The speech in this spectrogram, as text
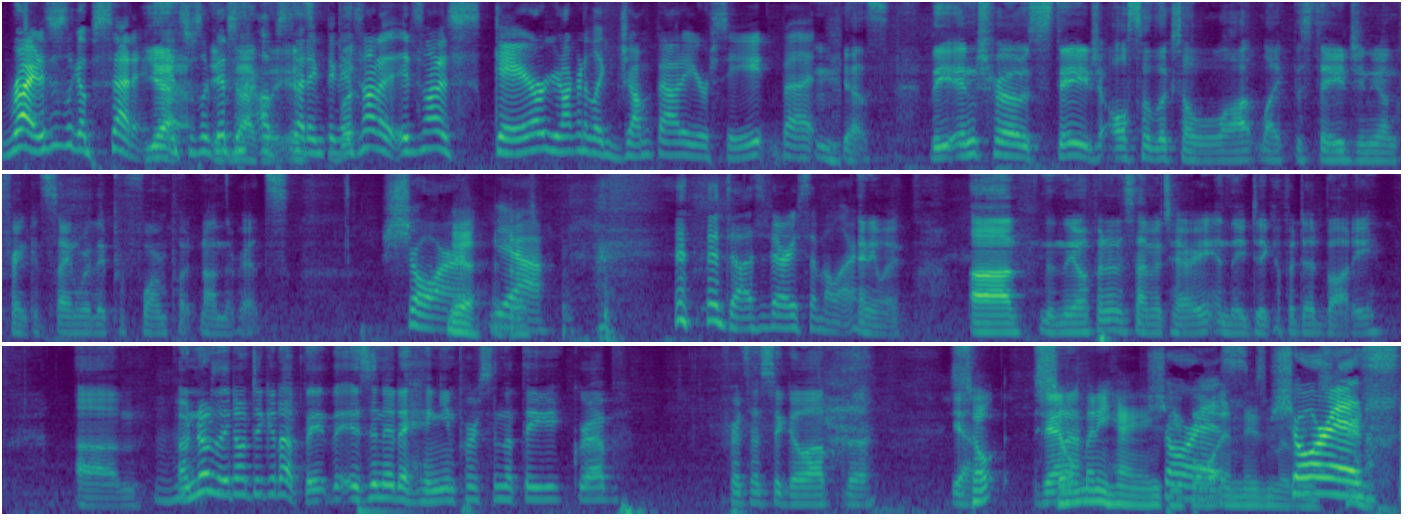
Right, it's just like upsetting. Yeah, it's just like exactly. it's an upsetting It's- thing. but- it's not a it's not a scare. You're not gonna like jump out of your seat, but Yes, the intro stage also looks a lot like the stage in Young Frankenstein where they perform putting on the Ritz. sure. Yeah, it yeah. it does. Very similar. Anyway, um, then they open in a cemetery and they dig up a dead body. Um, Mm-hmm. Oh no, they don't dig it up. They, they- isn't it a hanging person that they grab? Fritz has to go up the. Yeah. So so many hanging Sure people is. in these movies. Sure is.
